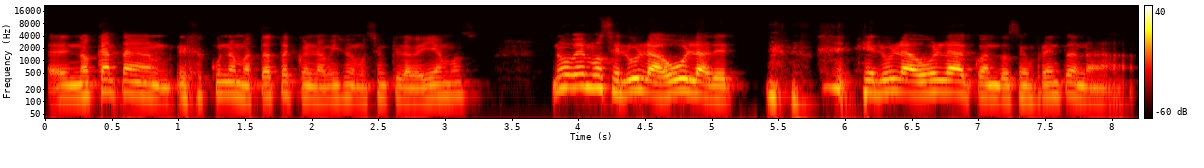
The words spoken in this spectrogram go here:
eh, no cantan el Hakuna Matata con la misma emoción que la veíamos. No vemos el hula hula de el hula hula cuando se enfrentan a,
